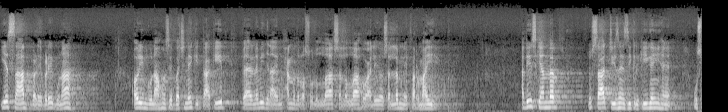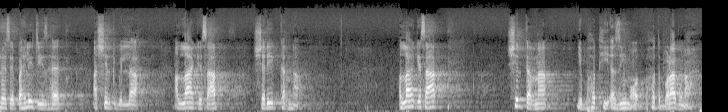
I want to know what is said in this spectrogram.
یہ سات بڑے بڑے گناہ اور ان گناہوں سے بچنے کی تاکید پیار نبی جناب محمد رسول اللہ صلی اللہ علیہ وسلم نے فرمائی ہے۔ حدیث کے اندر جو سات چیزیں ذکر کی گئی ہیں، اس میں سے پہلی چیز ہے اشرک باللہ، اللہ کے ساتھ شریک کرنا۔ اللہ کے ساتھ شرک کرنا یہ بہت ہی عظیم اور بہت بڑا گناہ ہے۔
